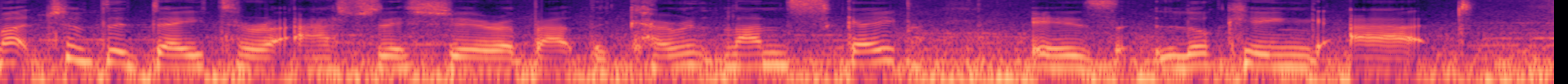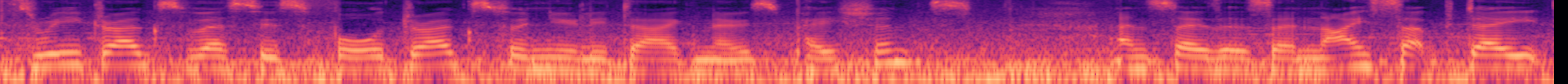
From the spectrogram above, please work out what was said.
much of the data at ASH this year about the current landscape is looking at three drugs versus four drugs for newly diagnosed patients. And so there's a nice update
